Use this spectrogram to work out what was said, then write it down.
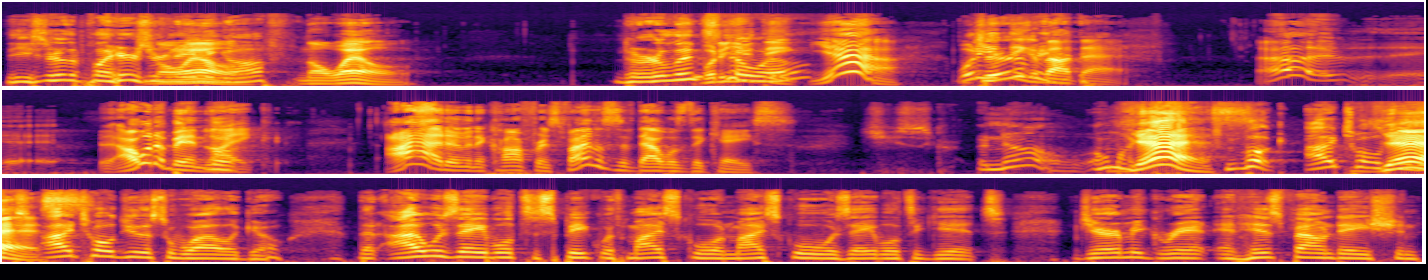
These are the players you're Noel, naming off. Noel. Nerlens What do you Noel? think? Yeah. What do you think about that? Uh, I would have been Look. like, I had him in the conference finals if that was the case. Jesus Christ. No. Oh my Yes. Look, I told you Yes. this. I told you this a while ago that I was able to speak with my school, and my school was able to get Jerami Grant and his foundation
